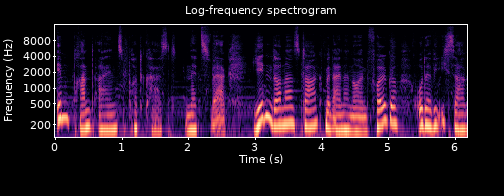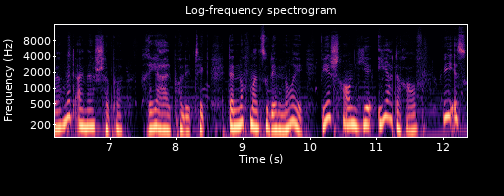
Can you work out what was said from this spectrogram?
im Brand 1 Podcast Netzwerk. Jeden Donnerstag mit einer neuen Folge oder wie ich sage, mit einer Schippe Realpolitik. Denn nochmal zu dem Neu. Wir schauen hier eher darauf, wie es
